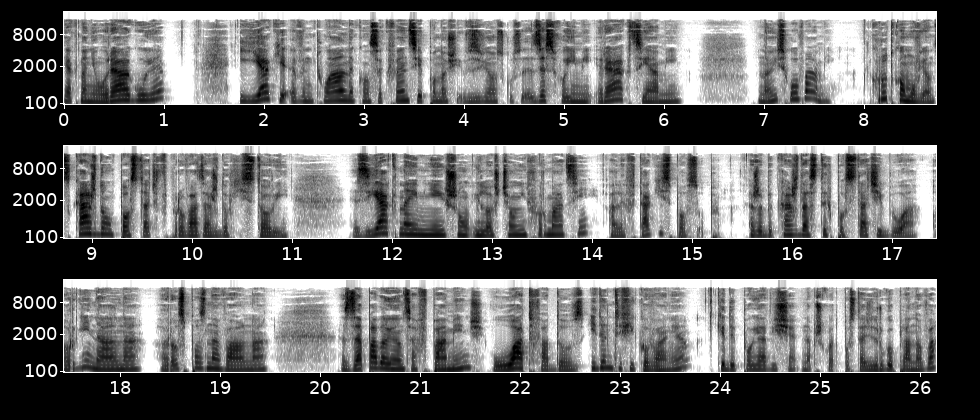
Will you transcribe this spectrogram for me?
jak na nią reaguje i jakie ewentualne konsekwencje ponosi w związku ze swoimi reakcjami, no i słowami. Krótko mówiąc, każdą postać wprowadzasz do historii z jak najmniejszą ilością informacji, ale w taki sposób, żeby każda z tych postaci była oryginalna, rozpoznawalna, zapadająca w pamięć, łatwa do zidentyfikowania, kiedy pojawi się na przykład postać drugoplanowa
